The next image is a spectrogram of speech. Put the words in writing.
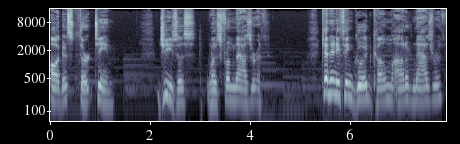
August 13. Jesus was from Nazareth. Can anything good come out of Nazareth?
